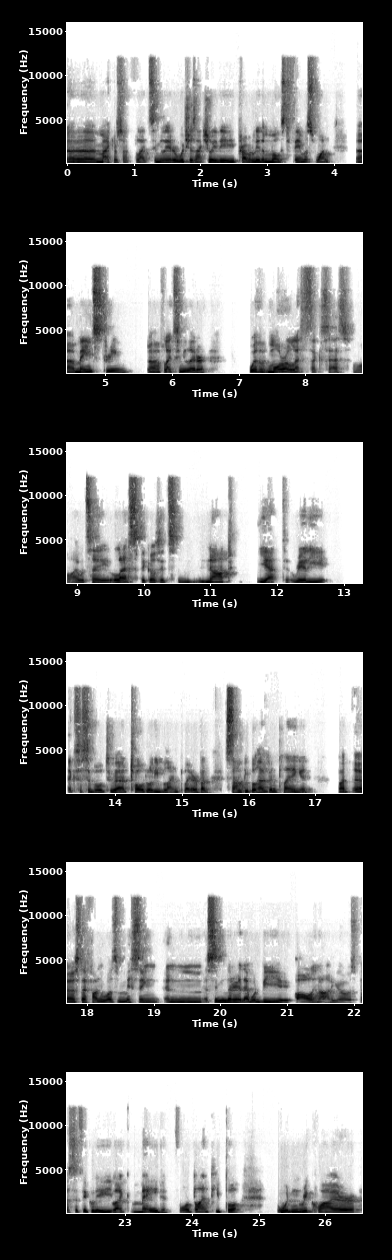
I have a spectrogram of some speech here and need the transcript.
uh, Microsoft Flight Simulator, which is actually the probably the most famous one, uh, mainstream flight simulator, with more or less success. Well, I would say less because it's not yet really accessible to a totally blind player, but some people have been playing it. But uh, Stefan was missing an, a simulator that would be all in audio, specifically like made for blind people, wouldn't require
